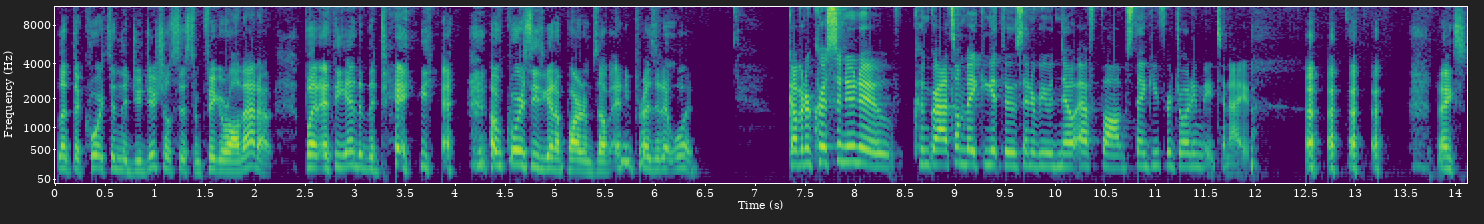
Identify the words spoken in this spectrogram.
let the courts and the judicial system figure all that out. But at the end of the day, yeah, of course, he's going to pardon himself. Any president would. Governor Chris Sununu, congrats on making it through this interview with no f bombs. Thank you for joining me tonight. Thanks.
